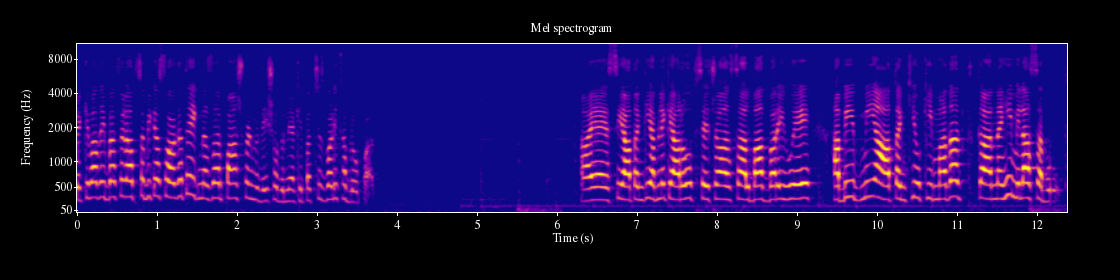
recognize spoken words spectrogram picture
ब्रेक के बाद एक बार फिर आप सभी का स्वागत है। एक नज़र पाँच मिनट में देश और दुनिया की 25 बड़ी खबरों पर। आईआईएससी आतंकी हमले के आरोप से चार साल बाद बरी हुए हबीब मिया आतंकियों की मदद का नहीं मिला सबूत।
